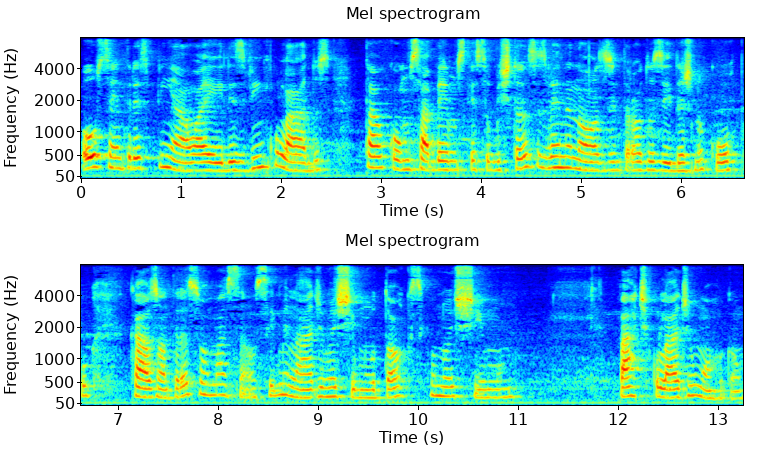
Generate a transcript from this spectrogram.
ou centro espinhal a eles vinculados, tal como sabemos que substâncias venenosas introduzidas no corpo causam a transformação similar de um estímulo tóxico no estímulo particular de um órgão.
